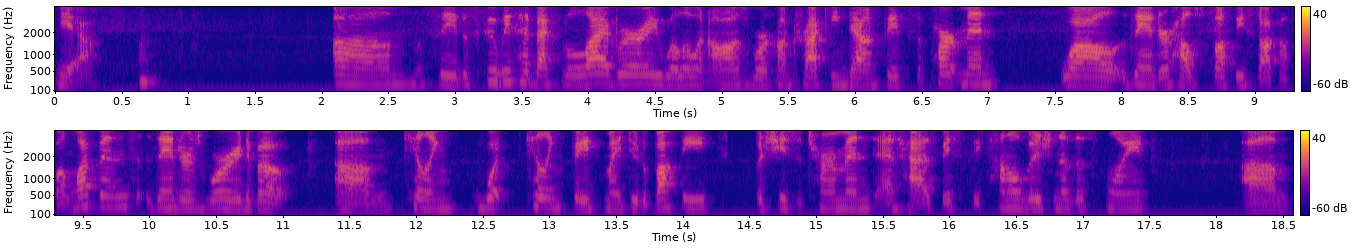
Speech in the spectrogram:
Yeah. Um, let's see. The Scoobies head back to the library. Willow and Oz work on tracking down Faith's apartment, while Xander helps Buffy stock up on weapons. Xander is worried about um, killing what killing Faith might do to Buffy, but she's determined and has basically tunnel vision at this point. Um,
